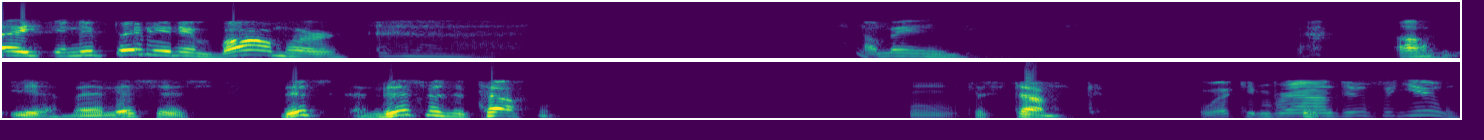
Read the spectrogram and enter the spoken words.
Hey, and if they didn't embalm her, I mean, oh yeah, man, this is this this is a tough one Hmm. to stomach. What can Brown do for you?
